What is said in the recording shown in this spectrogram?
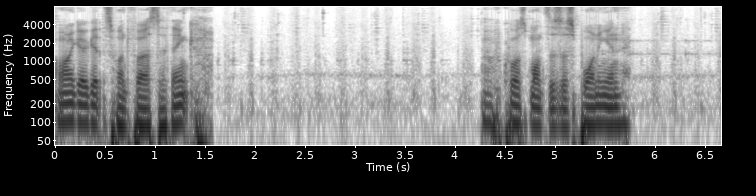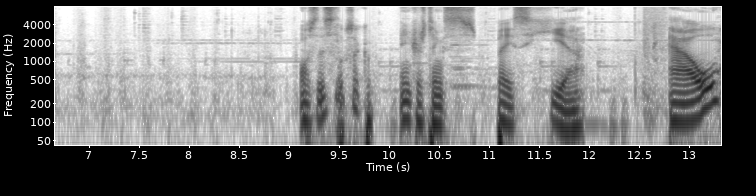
I want to go get this one first, I think. Of course, monsters are spawning in. Also, this looks like an interesting space here. Ow.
